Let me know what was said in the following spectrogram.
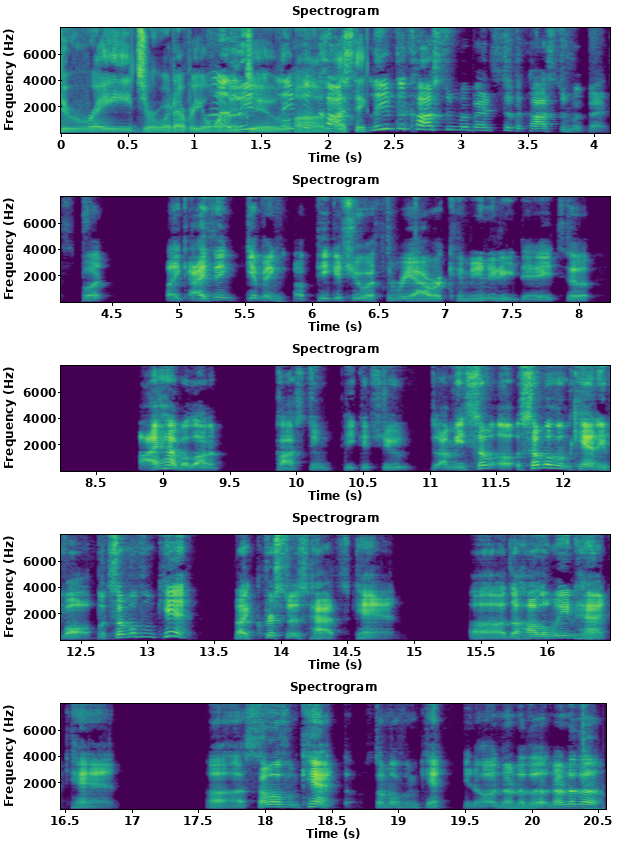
through raids or whatever you Yeah, want to do. Leave the, Um, cost- think leave the costume events to the costume events, but like I think giving a Pikachu a three-hour community day to, I have a lot of costume Pikachu. I mean, some uh, some of them can't evolve, but some of them can. Like Christmas hats can, uh, the Halloween hat can. Uh, some of them can't though. Some of them can't. You know, none of the none of the.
